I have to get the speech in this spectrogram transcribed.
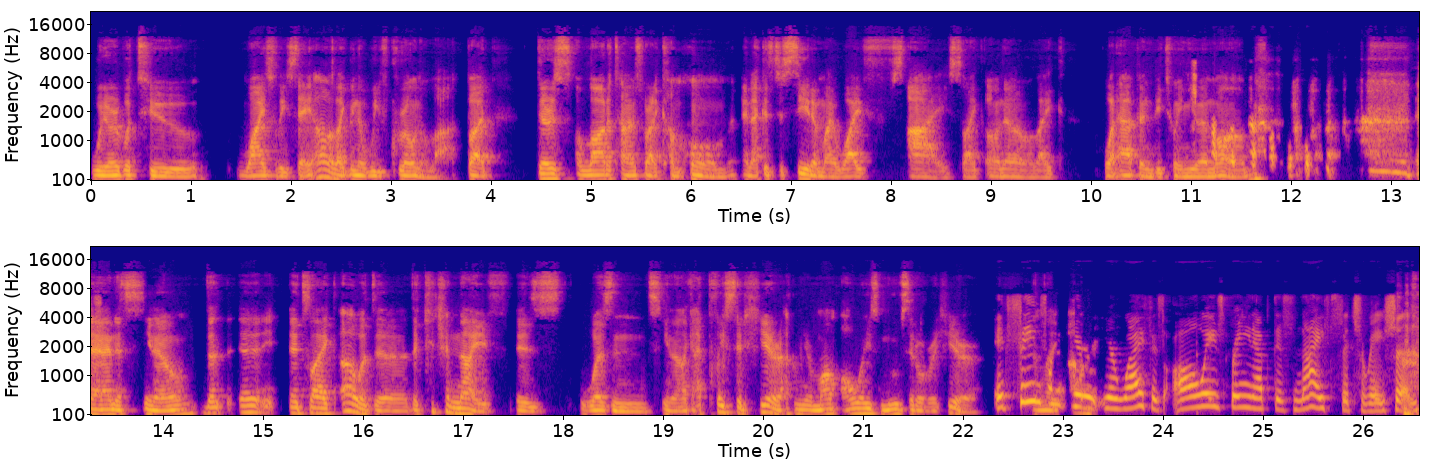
we're able to wisely say, oh, like you know we've grown a lot, but there's a lot of times where I come home and I could just see it in my wife's eyes, like, oh no, like what happened between you and mom? and it's you know the, it's like oh the the kitchen knife is wasn't you know like I placed it here. How come your mom always moves it over here? It seems like, like oh. your your wife is always bringing up this knife situation.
